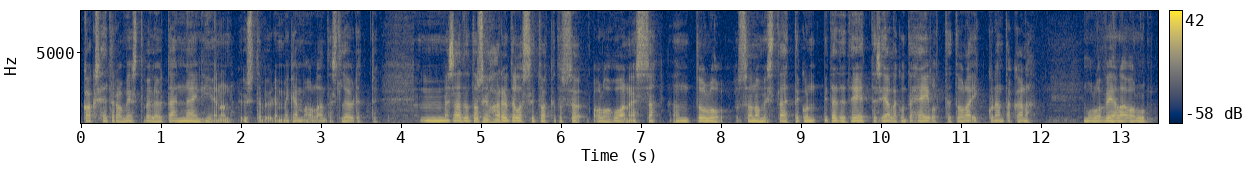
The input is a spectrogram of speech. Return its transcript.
kaksi heteromiestä voi löytää näin hienon ystävyyden, mikä me ollaan tästä löydetty. Me saatan tosi harjoitella sitten vaikka tuossa olohuoneessa. On tullut sanomista, että kun, mitä te teette siellä, kun te heilutte tuolla ikkunan takana. Mulla on vielä ollut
